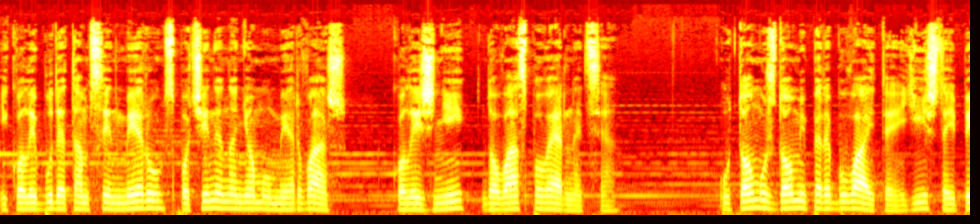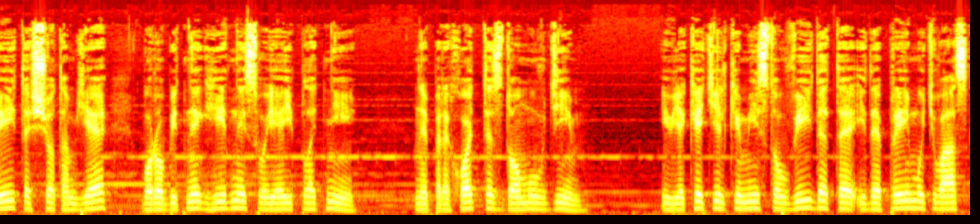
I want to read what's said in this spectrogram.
І коли буде там син миру, спочине на ньому мир ваш, коли ж ні, до вас повернеться. У тому ж домі перебувайте, їжте й пийте, що там є, бо робітник гідний своєї платні, не переходьте з дому в дім. І в яке тільки місто ввійдете і де приймуть вас,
